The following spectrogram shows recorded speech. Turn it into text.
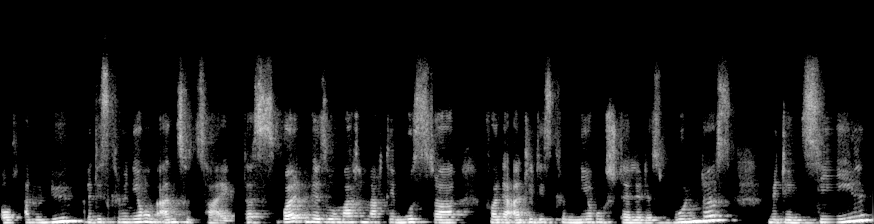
auch anonym eine Diskriminierung anzuzeigen. Das wollten wir so machen nach dem Muster von der Antidiskriminierungsstelle des Bundes mit dem Ziel,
